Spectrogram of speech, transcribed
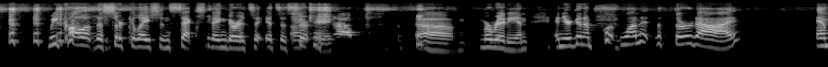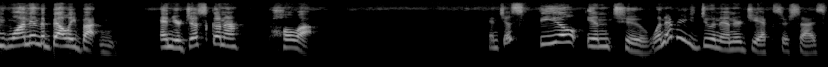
we call it the circulation sex finger. It's a, it's a certain Okay. uh, uh, meridian. And you're going to put one at the third eye and one in the belly button. And you're just going to pull up and just feel into whenever you do an energy exercise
